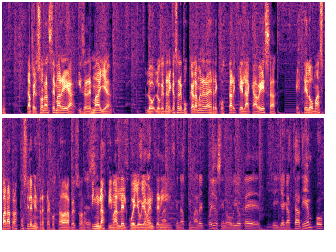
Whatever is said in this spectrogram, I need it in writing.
la persona se marea y se desmaya, lo, lo que tiene que hacer es buscar la manera de recostar que la cabeza esté lo más para atrás posible mientras está acostada la persona, Eso. sin lastimarle el cuello, Sin obviamente, lastimar- ni... Sin lastimar el cuello, sino vio que si llegaste a tiempo,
